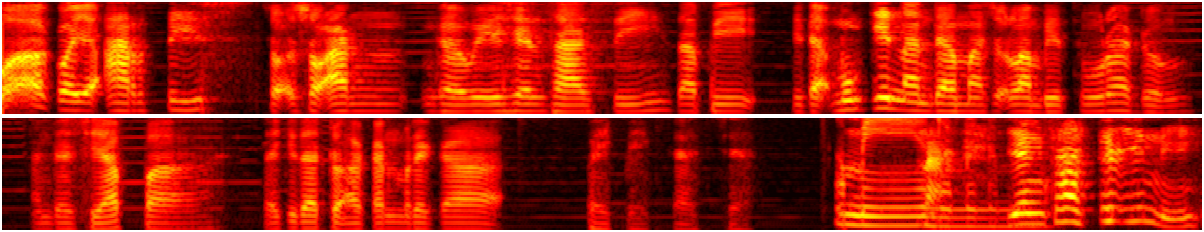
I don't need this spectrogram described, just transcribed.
Wah, kayak artis, sok-sokan gawe sensasi, tapi tidak mungkin Anda masuk lambe tura dong. Anda siapa? Nah, kita doakan mereka baik-baik saja. Amin, Nah, amin, amin. Yang satu ini,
